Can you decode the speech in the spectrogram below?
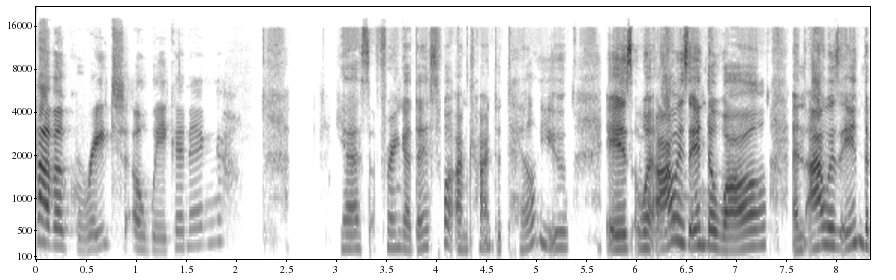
have a great awakening Yes, Fringa, that's what I'm trying to tell you is when I was in the wall and I was in the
